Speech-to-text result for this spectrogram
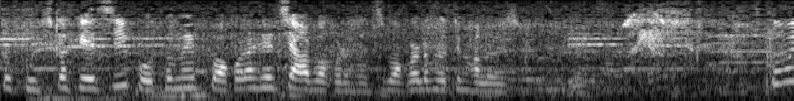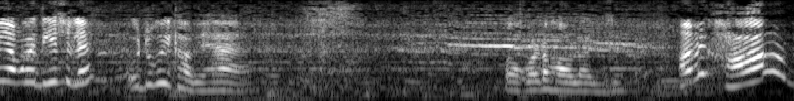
তো ফুচকা খেয়েছি, প্রথমে পকোড়া খেয়েছি, আর পকোড়া খাচ্ছি। পকোড়া সত্যি ভালো হয়েছে। তুমি আমাকে দিয়েছিলে? ওইটুকুই খাবে হ্যাঁ। পকোড়া ভালো লাগছে। আমি খাব।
